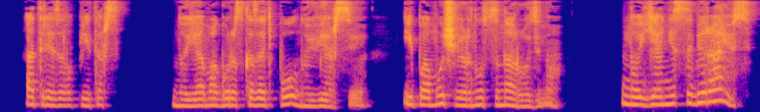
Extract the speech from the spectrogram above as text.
– отрезал Питерс. «Но я могу рассказать полную версию и помочь вернуться на родину». «Но я не собираюсь».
